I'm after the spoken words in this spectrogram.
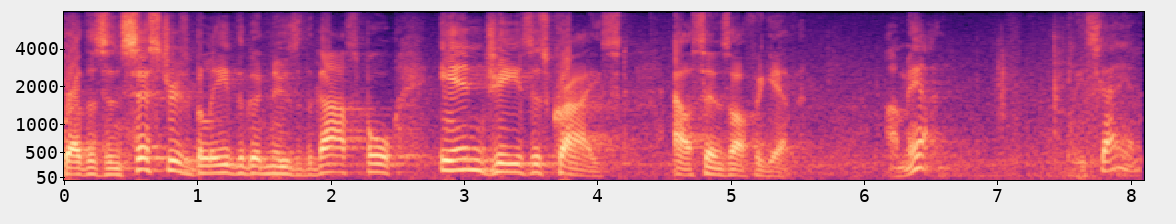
Brothers and sisters, believe the good news of the gospel. In Jesus Christ, our sins are forgiven. Amen. Please stand.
